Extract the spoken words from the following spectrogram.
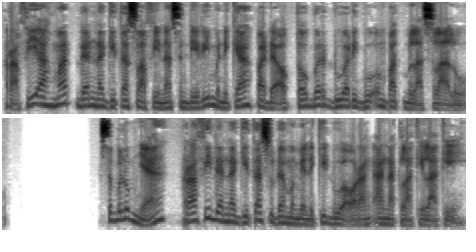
Raffi Ahmad dan Nagita Slavina sendiri menikah pada Oktober 2014 lalu. Sebelumnya, Raffi dan Nagita sudah memiliki dua orang anak laki-laki.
